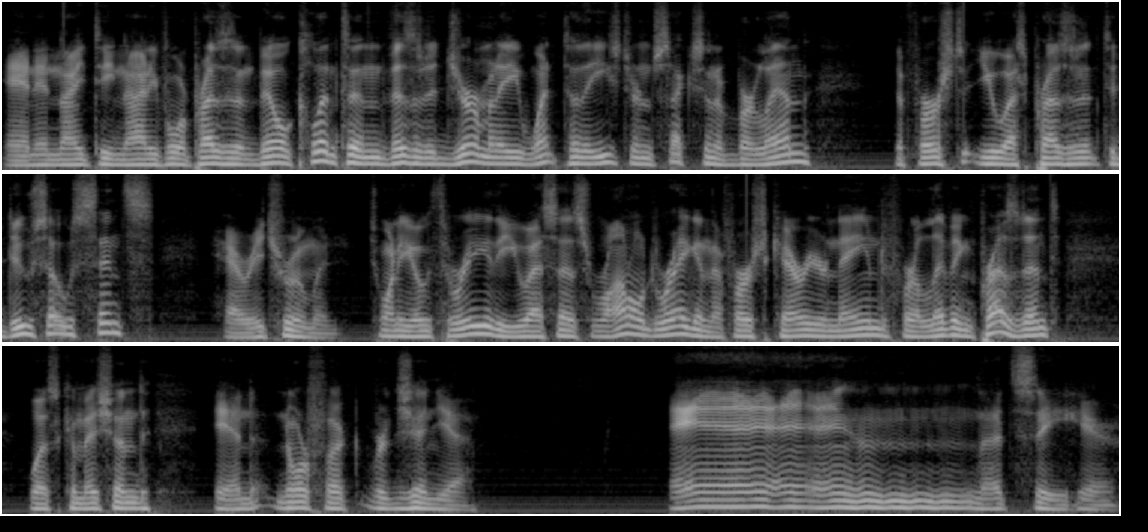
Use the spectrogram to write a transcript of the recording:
And in 1994, President Bill Clinton visited Germany, went to the eastern section of Berlin, the first U.S. president to do so since Harry Truman. 2003, the USS Ronald Reagan, the first carrier named for a living president, was commissioned in Norfolk, Virginia. And let's see here.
